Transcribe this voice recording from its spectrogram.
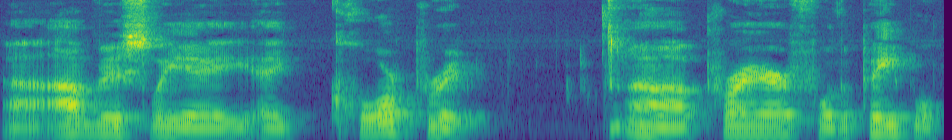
uh, obviously a, a corporate uh, prayer for the people.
